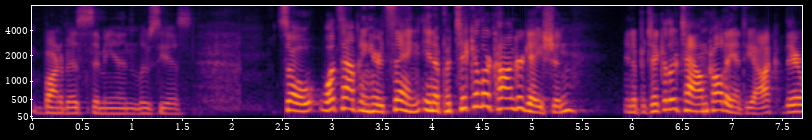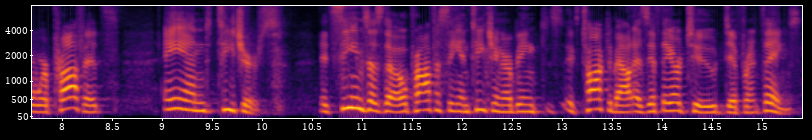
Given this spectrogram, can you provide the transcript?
Barnabas, Simeon, Lucius. So, what's happening here? It's saying in a particular congregation, in a particular town called Antioch, there were prophets and teachers. It seems as though prophecy and teaching are being talked about as if they are two different things,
